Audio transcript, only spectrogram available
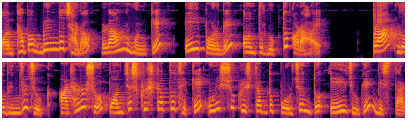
অধ্যাপকবৃন্দ ছাড়াও রামমোহনকে এই পর্বে অন্তর্ভুক্ত করা হয়। প্রাক রবীন্দ্র যুগ। আঠারোশো পঞ্চাশ খ্রিস্টাব্দ থেকে উনিশশো খ্রিস্টাব্দ পর্যন্ত এই যুগে বিস্তার।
